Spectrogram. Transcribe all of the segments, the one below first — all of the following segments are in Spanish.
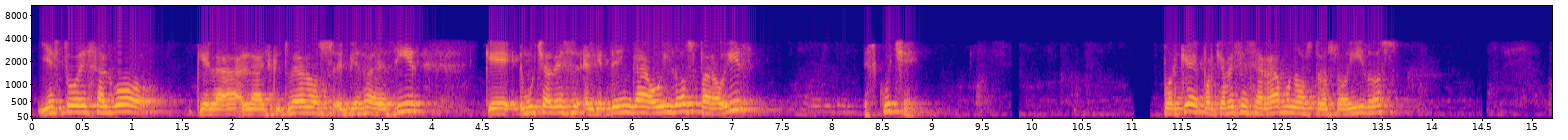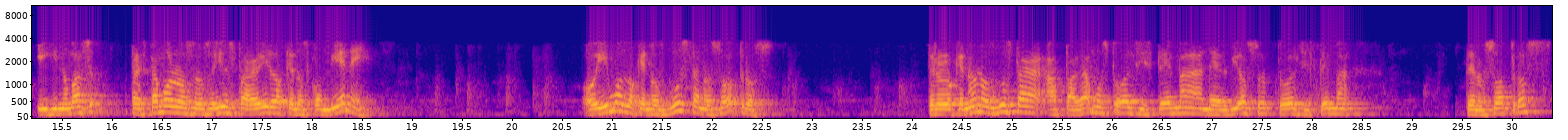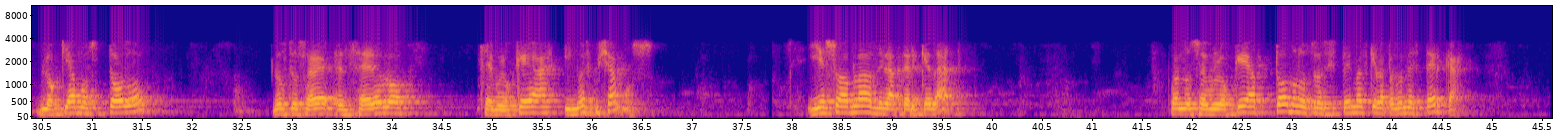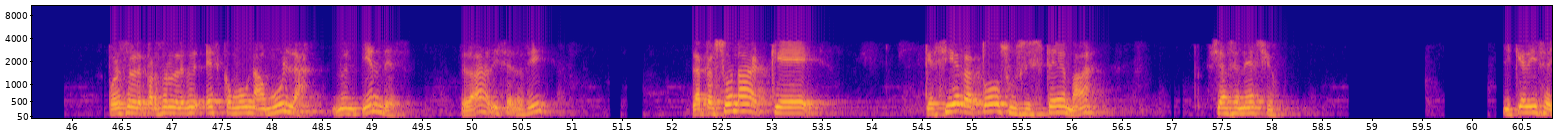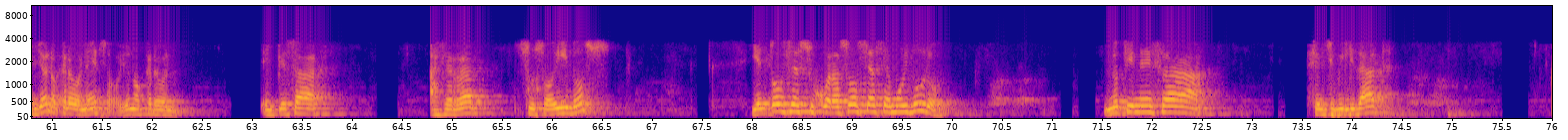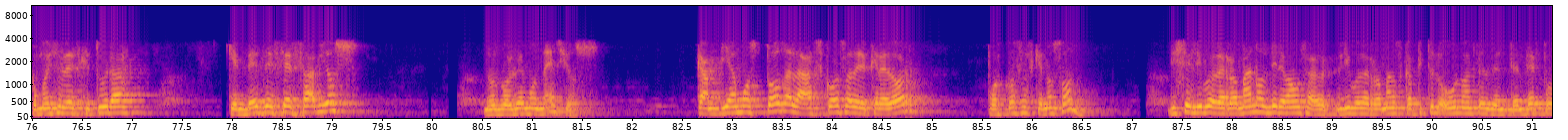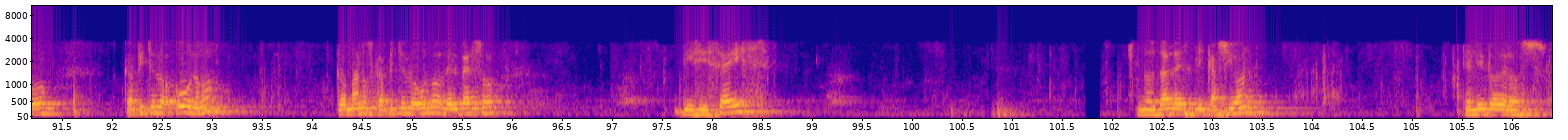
Y esto es algo que la, la escritura nos empieza a decir, que muchas veces el que tenga oídos para oír, escuche. ¿Por qué? Porque a veces cerramos nuestros oídos y nomás prestamos nuestros oídos para oír lo que nos conviene. Oímos lo que nos gusta a nosotros, pero lo que no nos gusta apagamos todo el sistema nervioso, todo el sistema de nosotros, bloqueamos todo, nuestro el cerebro se bloquea y no escuchamos. Y eso habla de la terquedad. Cuando se bloquea todo nuestro sistema es que la persona es terca. Por eso la persona es como una mula, no entiendes, ¿verdad? Dicen así. La persona que, que cierra todo su sistema se hace necio. ¿Y qué dice? Yo no creo en eso, yo no creo en... Empieza a cerrar sus oídos y entonces su corazón se hace muy duro. No tiene esa sensibilidad, como dice la escritura, que en vez de ser sabios, nos volvemos necios. Cambiamos todas las cosas del Creador por cosas que no son. Dice el libro de Romanos, mire, vamos al libro de Romanos capítulo 1 antes de entender todo. Capítulo 1, Romanos capítulo 1 del verso 16 nos da la explicación el libro de los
